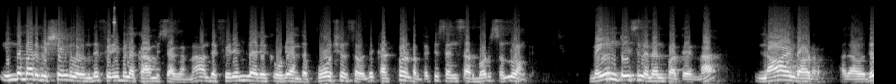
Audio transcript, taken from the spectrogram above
இந்த மாதிரி விஷயங்கள் வந்து ஃபிலிம்ல காமிச்சாங்கன்னா அந்த ஃபிலிம்ல இருக்கக்கூடிய அந்த போர்ஷன்ஸை வந்து கட் பண்றதுக்கு சென்சார் போர்டு சொல்லுவாங்க. மெயின் ரீசன் என்னன்னு பார்த்தீங்கன்னா லா அண்ட் ஆர்டர் அதாவது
